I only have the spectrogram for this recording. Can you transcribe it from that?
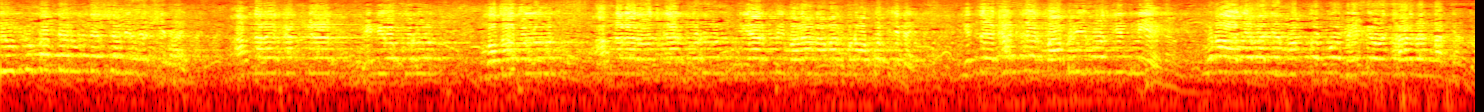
ইউটিউবারদের উদ্দেশ্যে আমি বলছি ভাই, আপনারা এখানকার ভিডিও করুন, কথা বলুন, আপনারা রোজগার করুন, টিআরপি বাড়ান, আমার কোনো আপত্তি নেই। কিন্তু এখানকার বাবরি মসজিদ নিয়ে কোনো আজে বাজে মন্তব্য, ভিডিও ছাড়বেন না কিন্তু।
